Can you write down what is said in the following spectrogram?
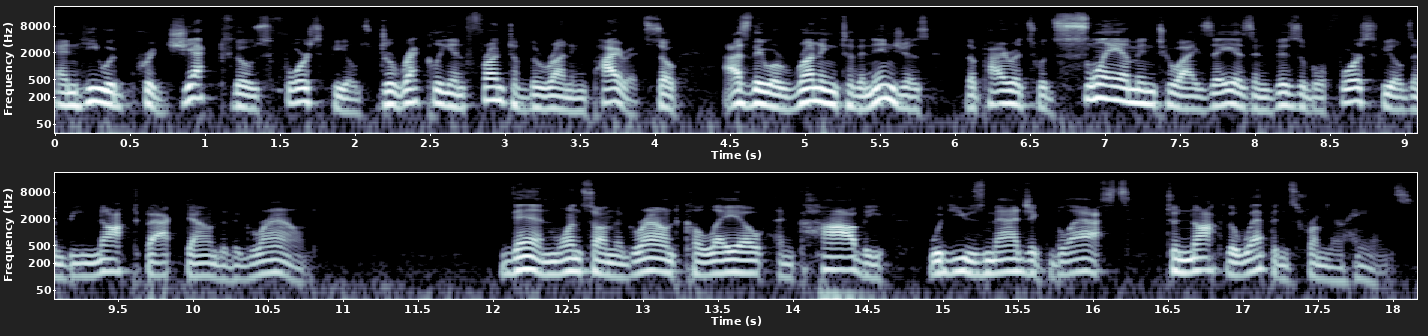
and he would project those force fields directly in front of the running pirates. So, as they were running to the ninjas, the pirates would slam into Isaiah's invisible force fields and be knocked back down to the ground. Then, once on the ground, Kaleo and Kavi would use magic blasts to knock the weapons from their hands.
